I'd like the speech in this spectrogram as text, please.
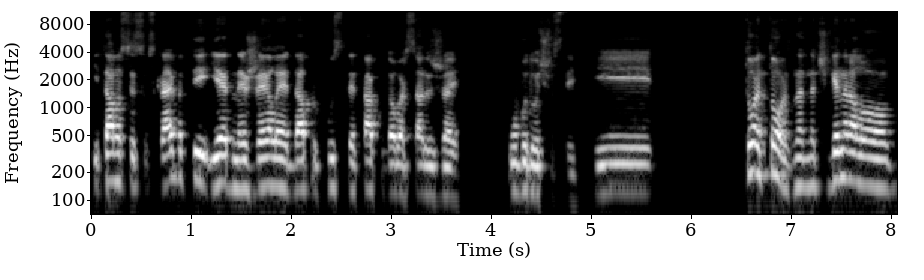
i tamo se subscribe jer ne žele da propustite tako dobar sadržaj u budućnosti. I to je to. Znači, generalno,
